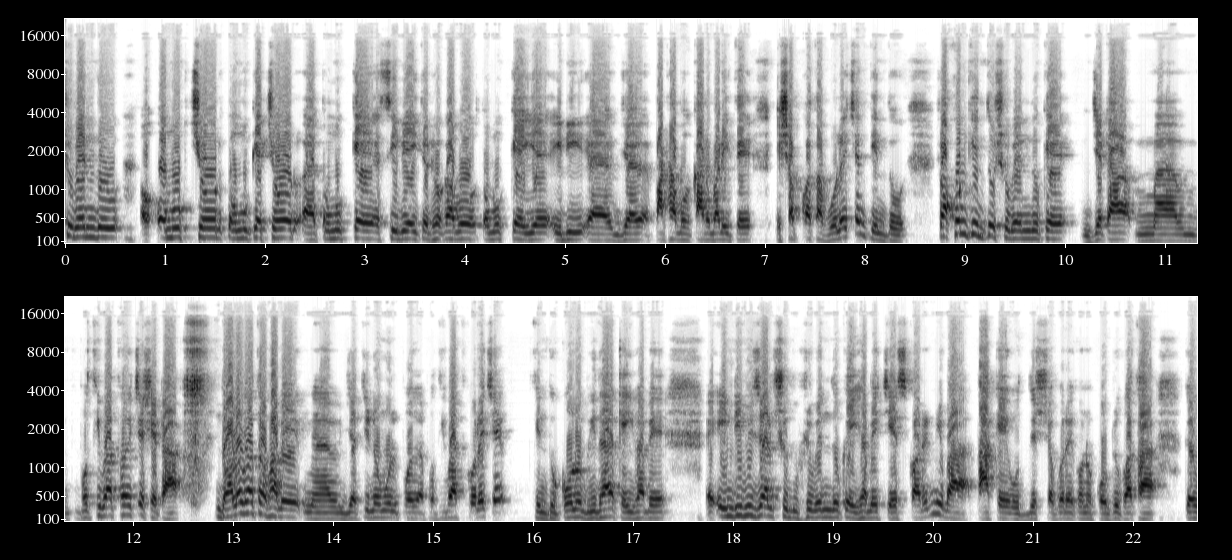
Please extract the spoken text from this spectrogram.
শুভেন্দু অমুক চোর, তমুকে চোর তমুককে সিবিআই তে ঢোকাবো, তমুককে ইয়ে ইডি পাঠাবো কার বাড়িতে, এসব কথা বলেছেন কিন্তু তখন কিন্তু শুভেন্দুকে যেটা প্রতিবাদ হয়েছে সেটা দলগতভাবে যে তৃণমূল প্রতিবাদ করেছে। কিন্তু কোনো বিধায়ক এইভাবে ইন্ডিভিজুয়াল শুধু শুভেন্দুকে এইভাবে চেস করেননি বা তাকে উদ্দেশ্য করে কোনো কটু কথা কেউ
